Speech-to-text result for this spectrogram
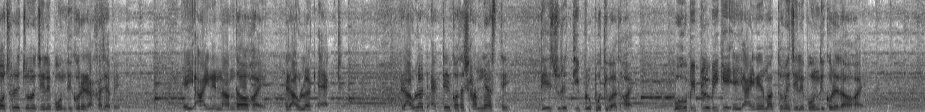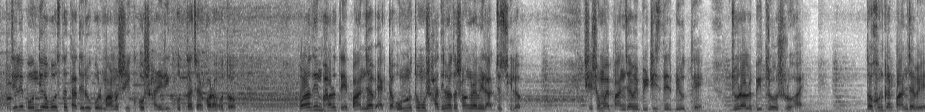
বছরের জন্য জেলে বন্দি করে রাখা যাবে। এই আইনের নাম দেওয়া হয় রাউলাট অ্যাক্ট। রাউলাট অ্যাক্টের কথা সামনে আসতেই দেশ জুড়ে তীব্র প্রতিবাদ হয়। বহু বিপ্লবীকে এই আইনের মাধ্যমে জেলে বন্দি করে দেওয়া হয়। জেলে বন্দি অবস্থায় তাদের উপর মানসিক ও শারীরিক অত্যাচার করা হতো। পরাধীন ভারতে পাঞ্জাব একটা অন্যতম স্বাধীনতা সংগ্রামী রাজ্য ছিল। সে সময় পাঞ্জাবে ব্রিটিশদের বিরুদ্ধে জোরালো বিদ্রোহ শুরু হয়। তখনকার পাঞ্জাবে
